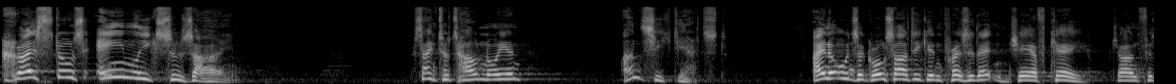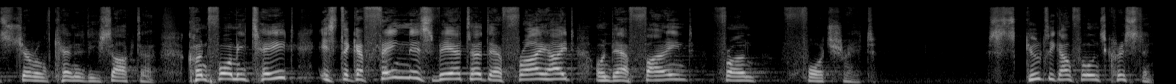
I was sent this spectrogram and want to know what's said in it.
Christus ähnlich zu sein. Das ist eine total neue Ansicht jetzt. Einer unserer großartigen Präsidenten, JFK, John Fitzgerald Kennedy, sagte, Konformität ist der Gefängniswärter der Freiheit und der Feind von Fortschritt. Es ist gültig auch für uns Christen.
